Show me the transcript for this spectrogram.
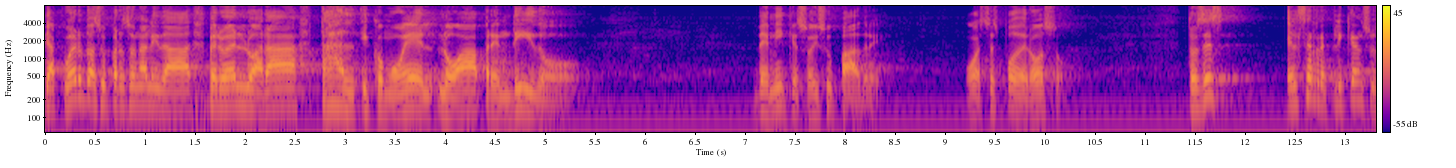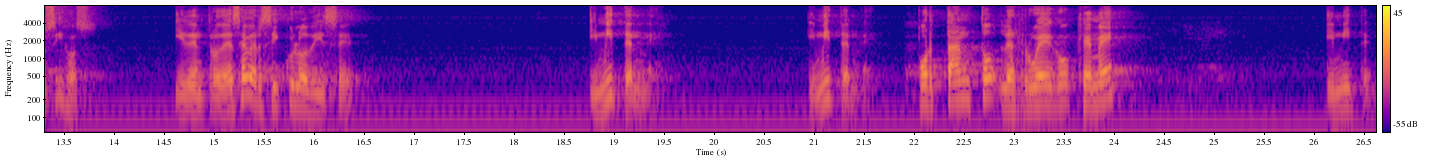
de acuerdo a su personalidad, pero Él lo hará tal y como Él lo ha aprendido de mí que soy su padre. Oh, esto es poderoso. Entonces, Él se replica en sus hijos. Y dentro de ese versículo dice, imítenme, imítenme. Por tanto, les ruego que me imiten.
